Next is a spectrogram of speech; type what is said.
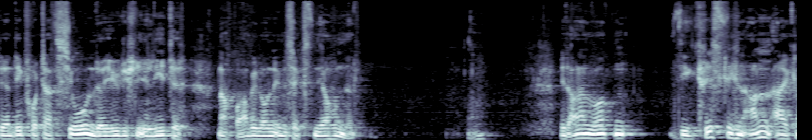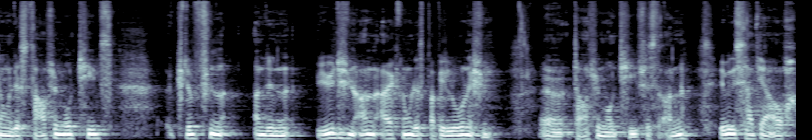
der Deportation der jüdischen Elite nach Babylon im 6. Jahrhundert. Mit anderen Worten, die christlichen Aneignungen des Tafelmotivs knüpfen an den jüdischen Aneignungen des babylonischen äh, Tafelmotives an. Übrigens hat ja auch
